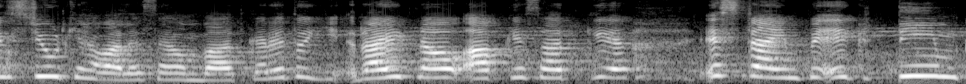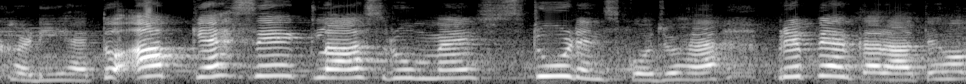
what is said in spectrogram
इंस्टीट्यूट के हवाले से हम बात करें तो राइट नाउ आपके साथ कि इस टाइम पे एक टीम खड़ी है तो आप कैसे क्लासरूम में स्टूडेंट्स को जो है प्रिपेयर कराते हो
